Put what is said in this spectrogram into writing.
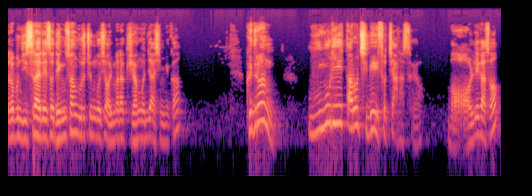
여러분 이스라엘에서 냉수 한 그릇 주는 것이 얼마나 귀한 건지 아십니까? 그들은 우물이 따로 집에 있었지 않았어요. 멀리 가서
